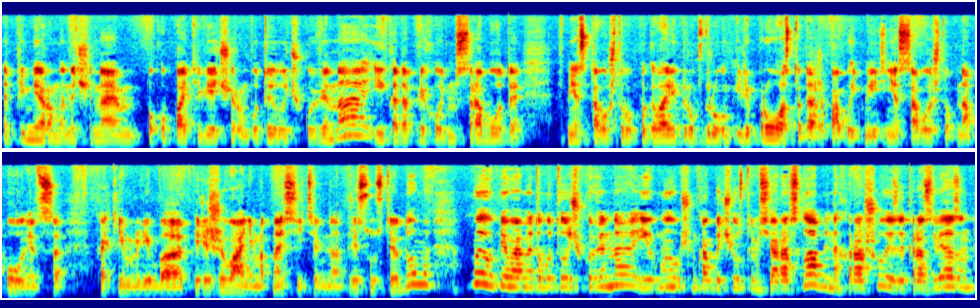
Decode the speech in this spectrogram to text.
Например, мы начинаем покупать вечером бутылочку вина, и когда приходим с работы, вместо того, чтобы поговорить друг с другом или просто даже побыть наедине с собой, чтобы наполниться каким-либо переживанием относительно присутствия дома, мы выпиваем эту бутылочку вина, и мы, в общем, как бы чувствуем себя расслабленно, хорошо, язык развязан,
